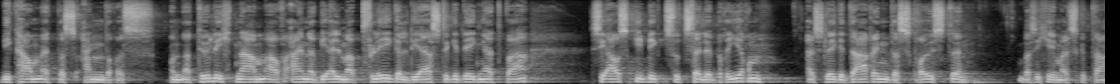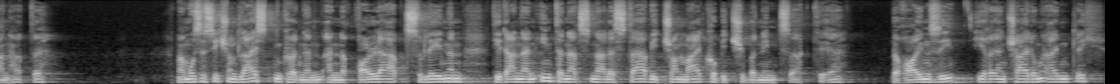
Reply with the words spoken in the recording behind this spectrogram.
wie kaum etwas anderes. Und natürlich nahm auch einer wie Elmar Pflegel die erste Gelegenheit wahr, sie ausgiebig zu zelebrieren, als läge darin das Größte, was ich jemals getan hatte. Man muss es sich schon leisten können, eine Rolle abzulehnen, die dann ein internationaler Star wie John Malkovich übernimmt, sagte er. Bereuen Sie Ihre Entscheidung eigentlich?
